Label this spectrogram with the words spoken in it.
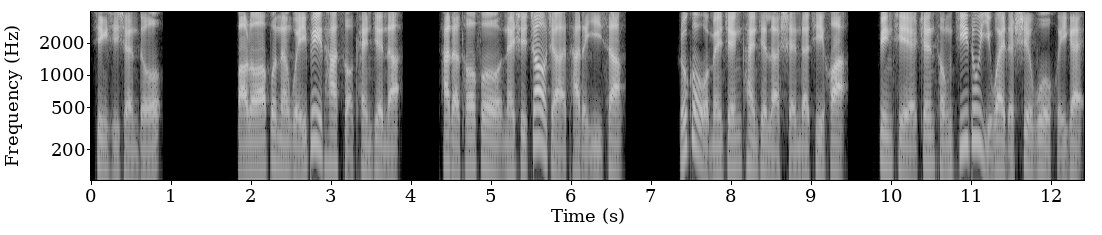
信息选读：保罗不能违背他所看见的，他的托付乃是照着他的意象。如果我们真看见了神的计划，并且真从基督以外的事物悔改，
